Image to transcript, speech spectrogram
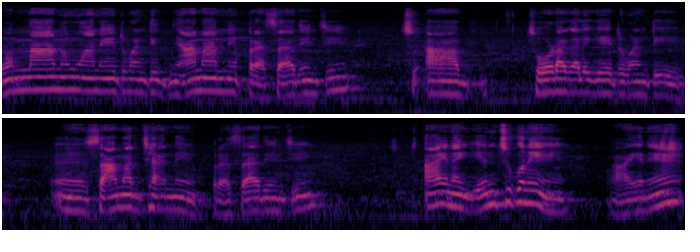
ఉన్నాను అనేటువంటి జ్ఞానాన్ని ప్రసాదించి ఆ చూడగలిగేటువంటి సామర్థ్యాన్ని ప్రసాదించి ఆయన ఎంచుకుని ఆయనే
